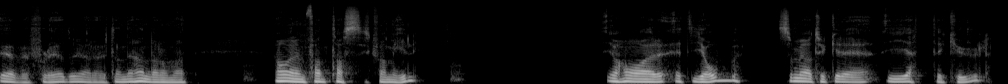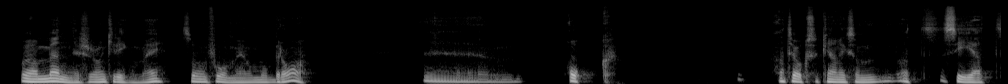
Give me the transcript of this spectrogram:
överflöd att göra. Utan det handlar om att jag har en fantastisk familj. Jag har ett jobb som jag tycker är jättekul. Och jag har människor omkring mig som får mig att må bra. Eh, och att jag också kan liksom, att se att,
